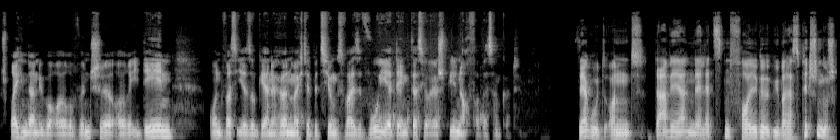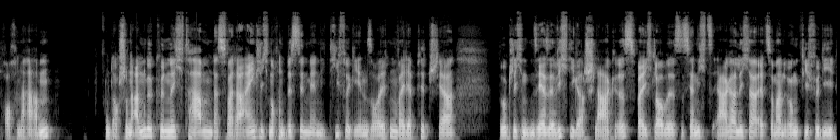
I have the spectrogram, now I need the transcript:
sprechen dann über eure Wünsche, eure Ideen und was ihr so gerne hören möchtet, beziehungsweise wo ihr denkt, dass ihr euer Spiel noch verbessern könnt. Sehr gut. Und da wir ja in der letzten Folge über das Pitchen gesprochen haben und auch schon angekündigt haben, dass wir da eigentlich noch ein bisschen mehr in die Tiefe gehen sollten, weil der Pitch ja wirklich ein sehr, sehr wichtiger Schlag ist, weil ich glaube, es ist ja nichts ärgerlicher, als wenn man irgendwie für die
